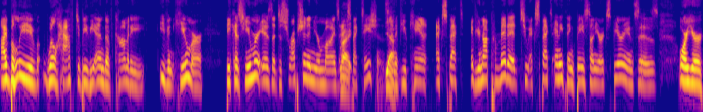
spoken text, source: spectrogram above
I believe will have to be the end of comedy, even humor, because humor is a disruption in your mind's Right. expectations. Yeah. And if you can't expect, if you're not permitted to expect anything based on your experiences or your,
